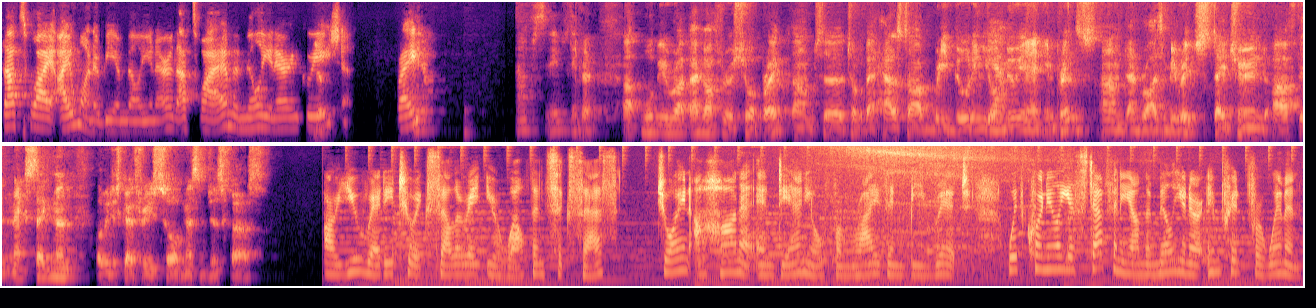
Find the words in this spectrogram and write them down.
that's why i want to be a millionaire that's why i'm a millionaire in creation right Yeah. Absolutely. Okay. Uh, we'll be right back after a short break um, to talk about how to start rebuilding your Yeah. millionaire imprints um, and rise and be rich. Stay tuned after the next segment where we just go through sort messages first. Are you ready to accelerate your wealth and success? Join Ahana and Daniel from Rise and Be Rich with Kornelia Stephanie on the Millionaire Imprint for Women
